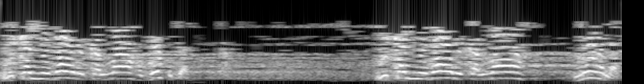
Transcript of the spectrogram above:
لكي يبارك الله جهدك. لكي يبارك الله مالك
